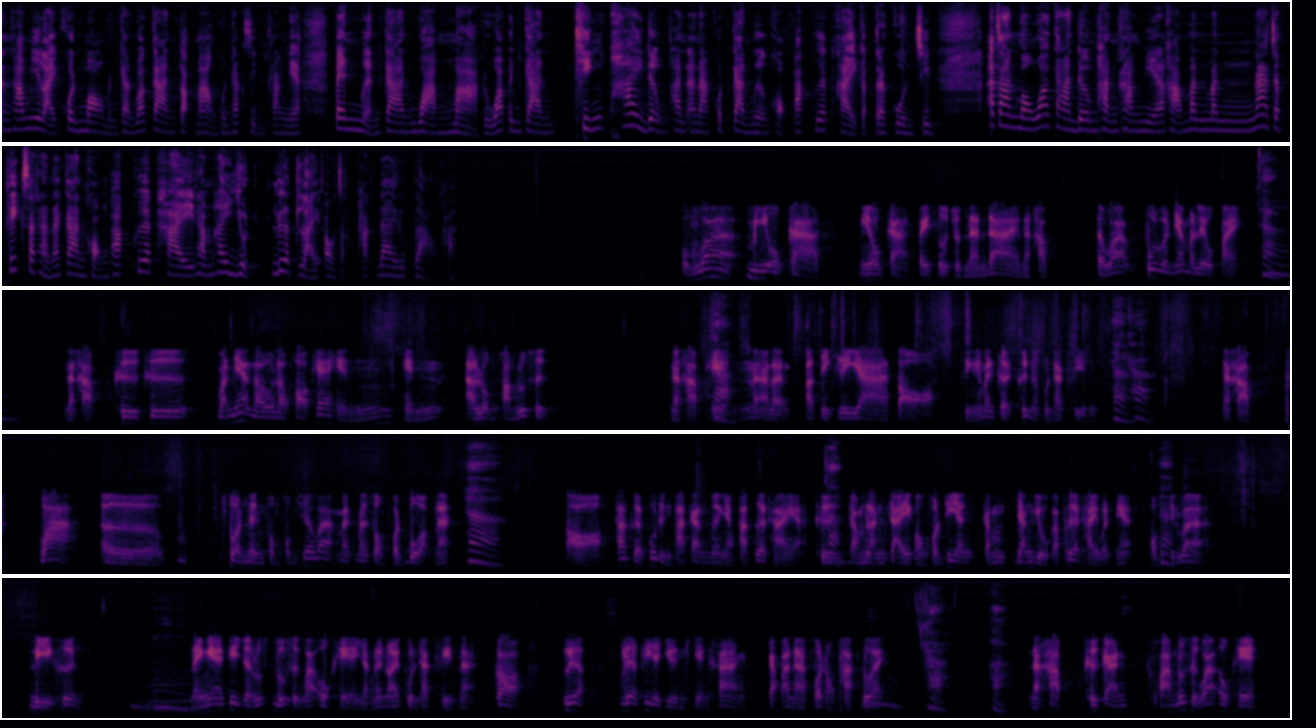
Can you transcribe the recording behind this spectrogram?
ารย์คะมีหลายคนมองเหมือนกันว่าการกลับมาของคุณทักษิณครั้งเนี้ยเป็นเหมือนการวางหมากหรือว่าเป็นการทิ้งไพ่เดิมพันอนาคตการเมืองของพรรคเพื่อไทยกับตระกูลชิน อาจารย์มองว่าการเดิมพันครั้งเนี้ยค่ะมันมันน่าจะพลิกสถานการณ์ของพรรคเพื่อไทยทำให้หยุดเลือดไหลออกจากพรรคได้หรือเปล่าคะผมว่ามีโอกาสมีโอกาสไปสู่จุดนั้นได้นะครับ แต่ว่าพูดวันนี้มันเร็วไปค่ะนะครับ คือคือ วันเนี้ยเราเราพอแค่เห็นเห็นอารมณ์ความรู้สึกนะครับ เห็นอะไรปฏิกิริยาต่อสิ่งที่มันเกิดขึ้นกับคุณทักษิณค่ะค่ะนะครับ ว่าเออส่วนหนึ่งผมผมเชื่อว่ามันมันส่งผลบวกนะค่ะต่อถ้าเกิดพูดถึงพรรคการเมืองอย่างพรรคเพื่อไทยอะคือค่ะกำลังใจของคนที่ยังกำยังอยู่กับเพื่อไทยวันเนี้ย ผมค่ะคิดว่าดีขึ้นอืมในแง่ที่จะรู้รู้สึกว่าโอเค อย่างน้อยๆ คุณทักษิณน่ะ ก็เลือก เลือกที่จะยืนเคียงข้างกับอนาคตของพรรคด้วยค่ะค่ะนะครับ คือการความรู้สึกว่าโอเค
